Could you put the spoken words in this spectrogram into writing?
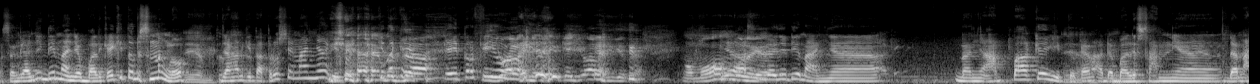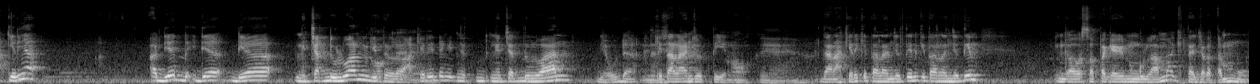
Seenggaknya dia nanya balik kayak kita udah seneng loh. Iya, betul. Jangan kita terus yang nanya gitu. Iya, kita betul. kayak kayak kayak interview jualan gitu. ya, kayak jualan gitu. Ngomong Iya, ya. seenggaknya dia nanya nanya apa kayak gitu Iya, kan, ada oke. balesannya dan akhirnya dia dia dia ngechat duluan gitu Oke. loh. Akhirnya dia nge- ngechat duluan, ya udah kita lanjutin. Oke. Dan akhirnya kita lanjutin, kita lanjutin nggak usah pakai nunggu lama kita aja ketemu.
